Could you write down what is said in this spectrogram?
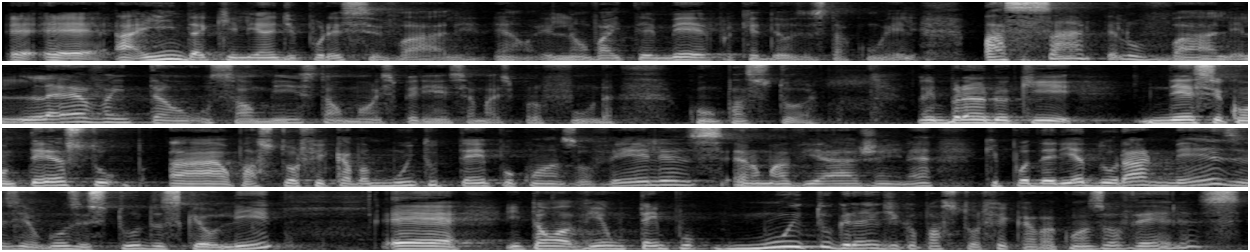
é, é, ainda que ele ande por esse vale, não, ele não vai temer porque Deus está com ele. Passar pelo vale leva então o salmista a uma experiência mais profunda com o pastor. Lembrando que nesse contexto a, o pastor ficava muito tempo com as ovelhas, era uma viagem né, que poderia durar meses em alguns estudos que eu li. É, então havia um tempo muito grande que o pastor ficava com as ovelhas,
